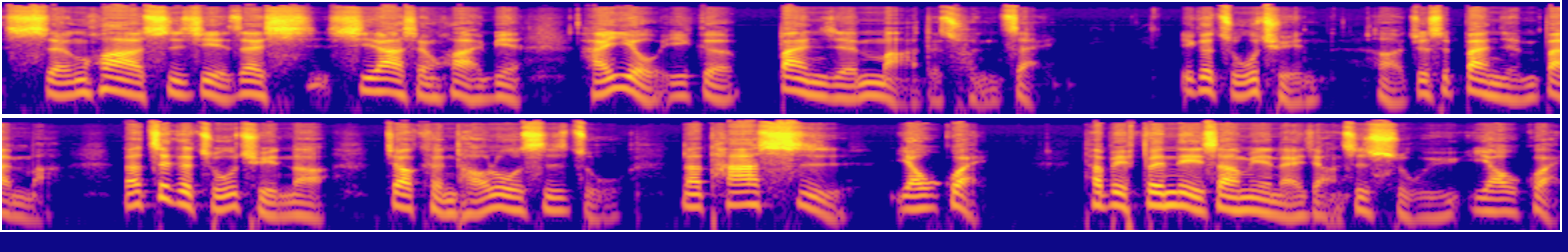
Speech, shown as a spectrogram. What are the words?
神话世界，在希希腊神话里面，还有一个半人马的存在，一个族群啊，就是半人半马。那这个族群呢，叫肯陶洛斯族。那它是妖怪，它被分类上面来讲是属于妖怪。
